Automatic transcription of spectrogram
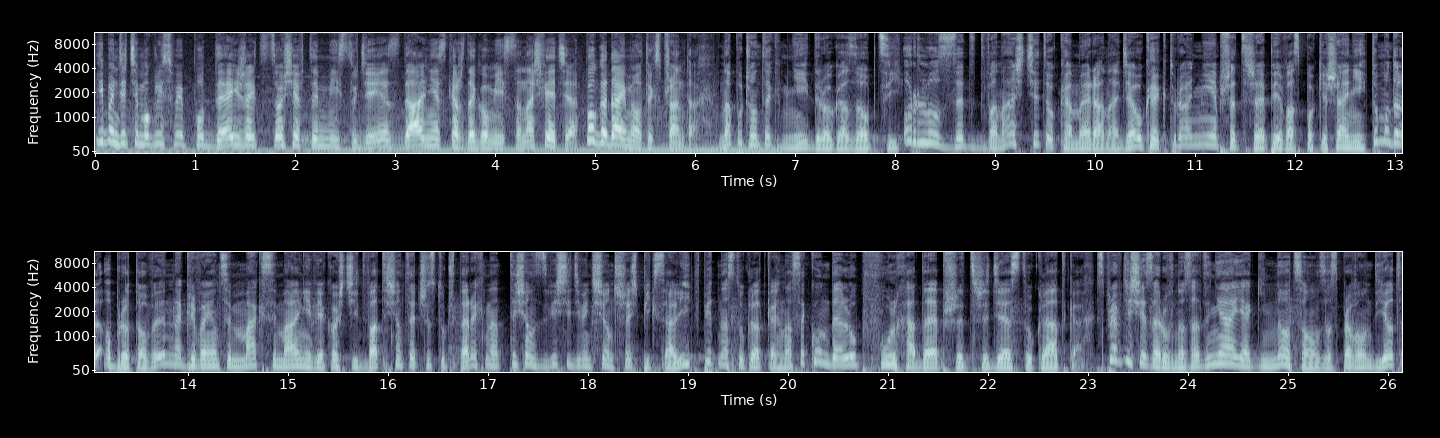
i będziecie mogli sobie podejrzeć, co się w tym miejscu dzieje zdalnie z każdego miejsca na świecie. Pogadajmy o tych sprzętach. Na początek mniej droga z opcji. Orlo Z12 to kamera na działkę, która nie przetrzepie Was po kieszeni. To model obrotowy, nagrywający maksymalnie w jakości 2304 na 1296 pikseli w 15 klatkach na sekundę lub Full HD przy 30 klatkach. Sprawdzi się zarówno za dnia, jak i nocą za sprawą diod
